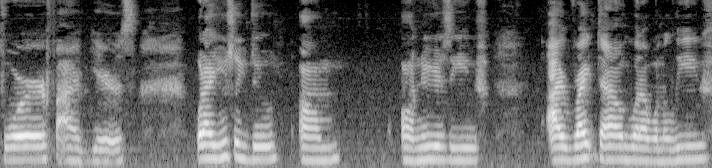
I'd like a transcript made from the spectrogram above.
four or five years what i usually do um on new year's eve i write down what i want to leave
